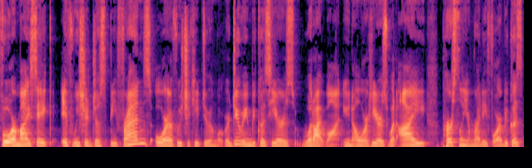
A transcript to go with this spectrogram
for my sake if we should just be friends or if we should keep doing what we're doing because here's what I want, you know, or here's what I personally am ready for. Because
